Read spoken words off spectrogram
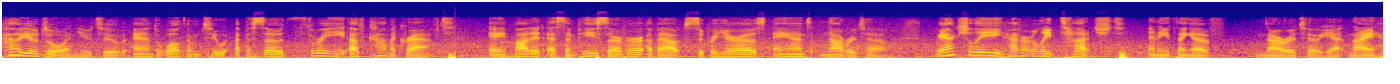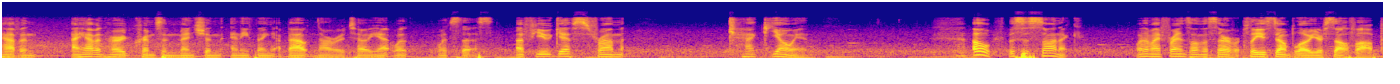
How you doing, YouTube? And welcome to episode 3 of ComicCraft, a modded SMP server about superheroes and Naruto. We actually haven't really touched anything of Naruto yet, and I haven't I haven't heard Crimson mention anything about Naruto yet. What what's this? A few gifts from Kakyoin. Oh, this is Sonic. One of my friends on the server. Please don't blow yourself up.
